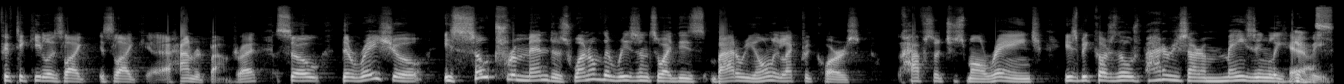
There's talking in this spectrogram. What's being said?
50 kilos like is like 100 pounds right? So the ratio is so tremendous. One of the reasons why these battery only electric cars have such a small range is because those batteries are amazingly heavy. Yes.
